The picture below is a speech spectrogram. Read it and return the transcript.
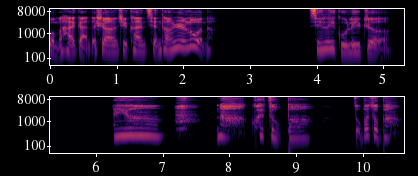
我们还赶得上去看钱塘日落呢。心里鼓励着：“哎呀，那快走吧，走吧，走吧。”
